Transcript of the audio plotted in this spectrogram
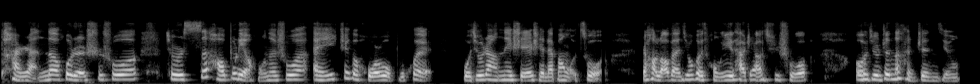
坦然的，或者是说就是丝毫不脸红的说，哎，这个活儿我不会，我就让那谁谁谁来帮我做。然后老板就会同意他这样去说，我就真的很震惊。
